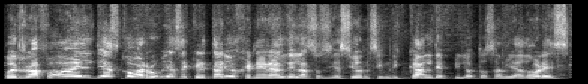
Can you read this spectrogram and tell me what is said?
Pues Rafael Díaz Covarrubia, secretario general de la Asociación Sindical de Pilotos Aviadores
